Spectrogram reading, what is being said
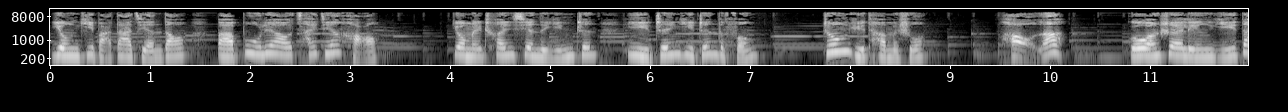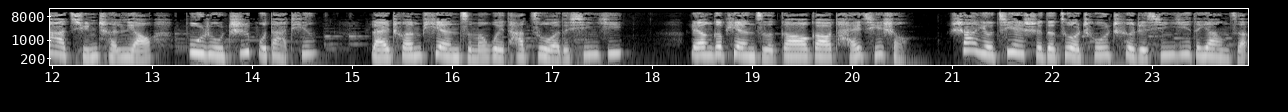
用一把大剪刀把布料裁剪好，用没穿线的银针一针一针的缝。终于，他们说：“好了。”国王率领一大群臣僚步入织布大厅，来穿骗子们为他做的新衣。两个骗子高高抬起手，煞有介事的做出撤着新衣的样子，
